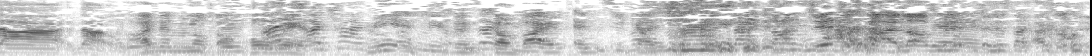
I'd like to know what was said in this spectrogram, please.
What? Nah, nah. I didn't know the whole way. I tried. Me and Susan Exactly. survived, and you guys. Jay just started laughing. It's just like I got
